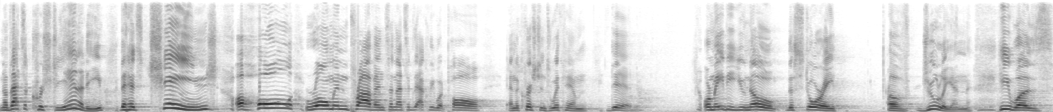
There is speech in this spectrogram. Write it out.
Now, that's a Christianity that has changed a whole Roman province, and that's exactly what Paul and the Christians with him did. Or maybe you know the story of Julian. He was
